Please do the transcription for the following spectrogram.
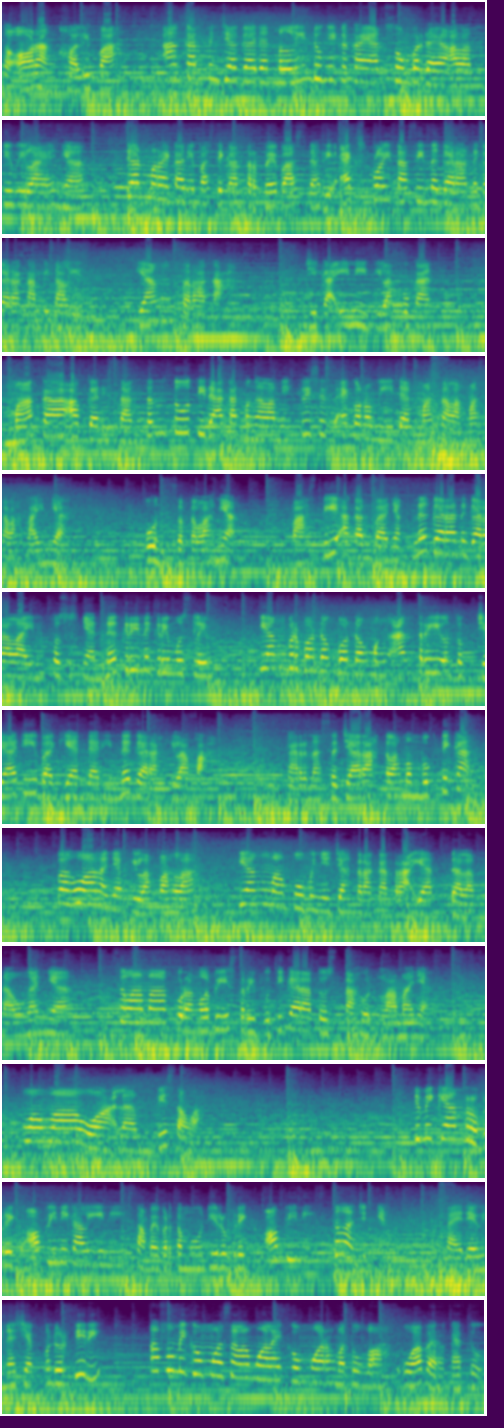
Seorang khalifah akan menjaga dan melindungi kekayaan sumber daya alam di wilayahnya dan mereka dipastikan terbebas dari eksploitasi negara-negara kapitalis yang serakah. Jika ini dilakukan, maka Afghanistan tentu tidak akan mengalami krisis ekonomi dan masalah-masalah lainnya. Pun setelahnya, pasti akan banyak negara-negara lain khususnya negeri-negeri muslim yang berbondong-bondong mengantri untuk jadi bagian dari negara khilafah karena sejarah telah membuktikan bahwa hanya khilafahlah yang mampu menyejahterakan rakyat dalam naungannya selama kurang lebih 1300 tahun lamanya. Wallahu a'lam bisawab. Demikian rubrik opini kali ini. Sampai bertemu di rubrik opini selanjutnya. Saya Dewi Nasyak undur diri. Afumikum wassalamualaikum warahmatullahi wabarakatuh.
